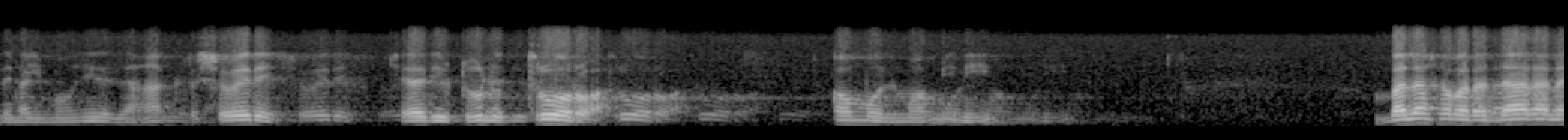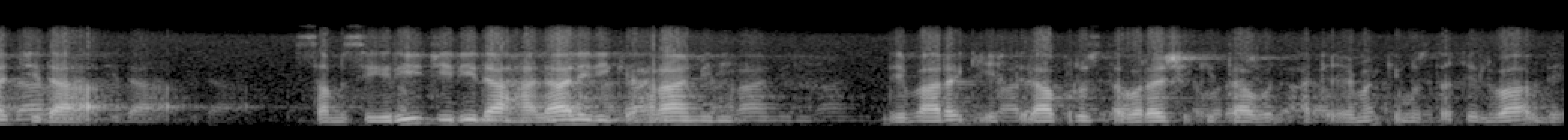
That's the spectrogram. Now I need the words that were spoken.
د میمونی د ځان کړ شوې ده چې د ټولو ترور ام المؤمنین بله خبره دا رااله چی دا سمسیری چی دی دا حلال دی که حرام دی دی باره کی اختلاف وروسته به راشی کتاب الاطعمه کی مستقل باب دی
